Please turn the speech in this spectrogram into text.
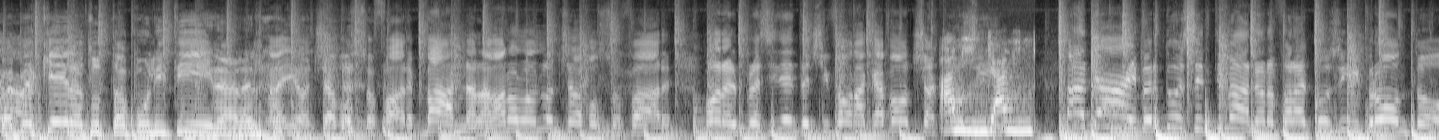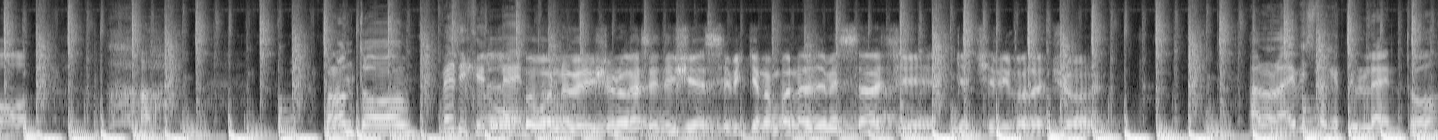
Ma perché era tutta pulitina? nel- Ma io non ce la posso fare, bannala, ma non, non ce la posso fare. Ora il presidente ci fa una capoccia Ah, così. Ma dai, per due settimane ora farà così, pronto? Ah. Pronto? Vedi che Poi lento. quando vi dice una casa di CS perché non mandate messaggi, che ci dico ragione. Allora, hai visto che è più lento?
